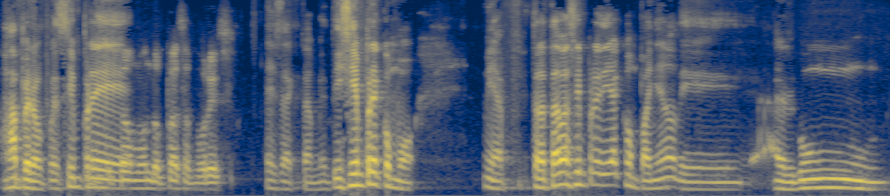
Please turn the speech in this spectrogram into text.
Ajá, pero pues siempre. Todo el mundo pasa por eso. Exactamente. Y siempre como, mira, trataba siempre de ir acompañado de algún,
